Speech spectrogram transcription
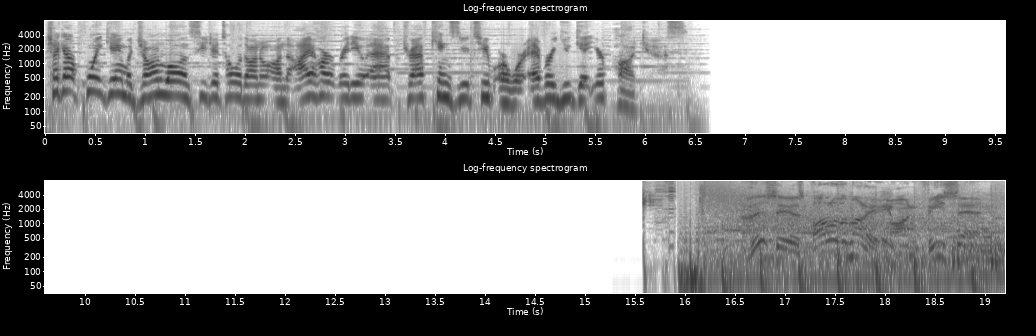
Check out Point Game with John Wall and CJ Toledano on the iHeartRadio app, DraftKings YouTube, or wherever you get your podcasts. This is Follow the Money on VSIN.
